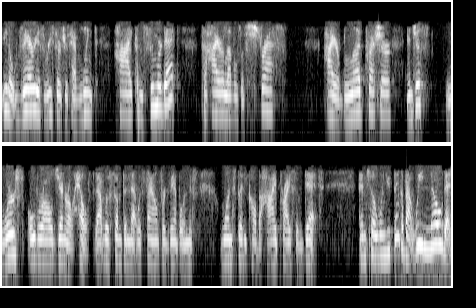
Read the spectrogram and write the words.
You know, various researchers have linked high consumer debt to higher levels of stress, higher blood pressure, and just worse overall general health. That was something that was found, for example, in this one study called The High Price of Debt. And so when you think about, we know that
